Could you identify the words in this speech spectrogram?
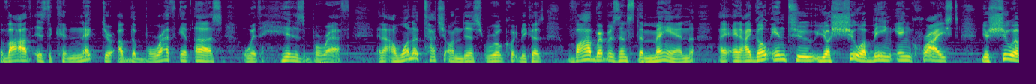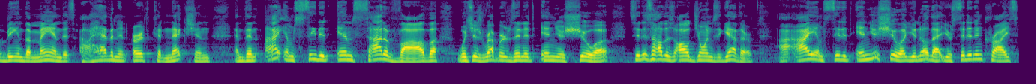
Vav is the connector of the breath in us with His breath. And I want to touch on this real quick because Vav represents the man. And I go into Yeshua being in Christ, Yeshua being the man that's a heaven and earth connection. And then I am seated inside of Vav, which is represented in Yeshua. See, this is how this all joins together I, am seated in Yeshua. You know that. You're seated in Christ.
